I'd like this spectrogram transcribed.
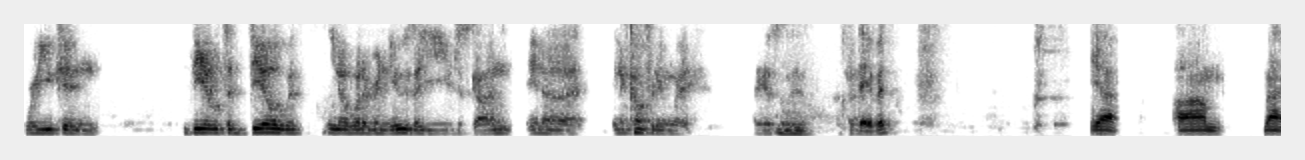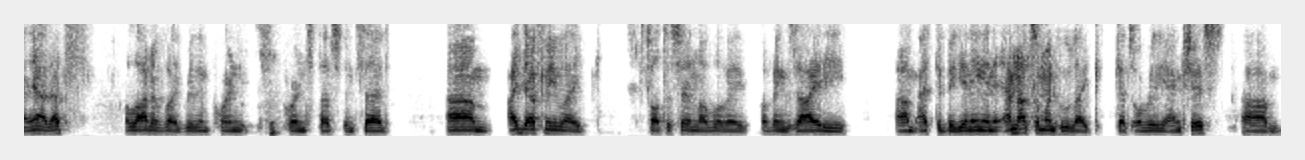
where you can be able to deal with you know whatever news that you just gotten in a in a comforting way. I guess. Mm-hmm. Okay. David. Yeah, um, man. Yeah, that's a lot of like really important important stuff's been said. Um, I definitely like felt a certain level of of anxiety um, at the beginning, and I'm not someone who like gets overly anxious. Um,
